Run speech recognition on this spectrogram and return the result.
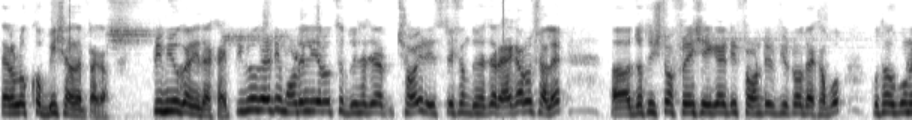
তেরো লক্ষ বিশ হাজার টাকা। প্রিমিয় গাড়ি দেখায়। প্রিমিয় গাড়িটি মডেল ইয়ার হচ্ছে দুই হাজার ছয় রেজিস্ট্রেশন দুই হাজার এগারো সালে। যথেষ্ট ফ্রেশ এই গাড়িটির ফ্রন্টের ভিউটাও দেখাবো। কোথাও কোনো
